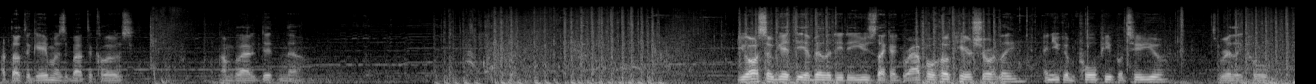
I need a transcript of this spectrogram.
I thought the game was about to close. I'm glad it didn't though. You also get the ability to use like a grapple hook here shortly, and you can pull people to you. It's really cool.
